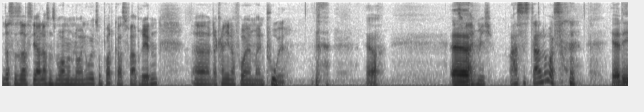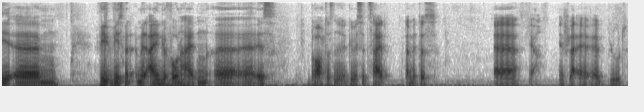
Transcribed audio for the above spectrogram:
dass du sagst, ja, lass uns morgen um 9 Uhr zum Podcast verabreden. Äh, da kann ich noch vorher in meinen Pool. Ja. Jetzt Äh, frage ich mich, was ist da los? Ja, die, ähm, wie, wie es mit, mit allen Gewohnheiten äh, ist, braucht das eine gewisse Zeit, damit es äh, ja, in Fle äh, äh, Blut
